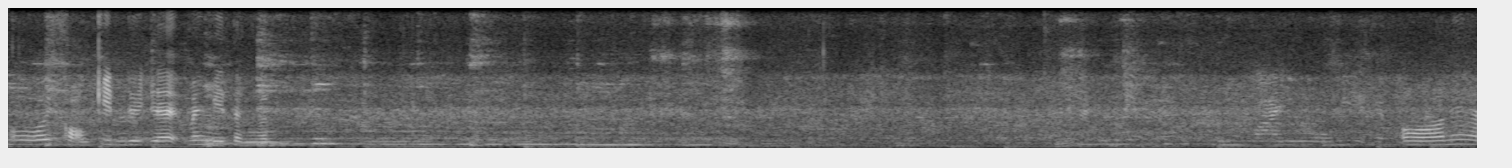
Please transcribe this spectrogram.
โอ้ยของกินเยอะแยะ ไม่มีแต่เงิน อ๋อ นี่ไง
